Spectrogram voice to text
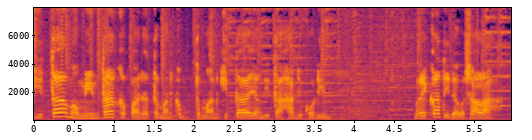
kita meminta kepada teman-teman kita yang ditahan di Kodim. Mereka tidak bersalah.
